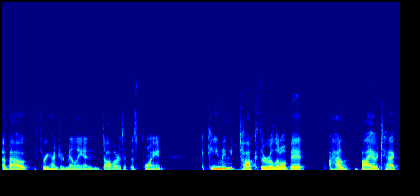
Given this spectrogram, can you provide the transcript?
about $300 million at this point. Can you maybe talk through a little bit how biotech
